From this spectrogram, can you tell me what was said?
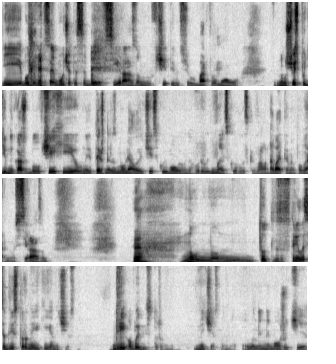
І будемо це мучити себе всі разом, вчити цю мертву мову. Ну, щось подібне кажуть, було в Чехії. Вони теж не розмовляли чеською мовою, вони говорили німецькою, але сказали, давайте ми повернемось всі разом. Е, Ну, ну, тут зустрілися дві сторони, які є нечесні. Дві, обидві сторони нечесними. Вони не можуть. е,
